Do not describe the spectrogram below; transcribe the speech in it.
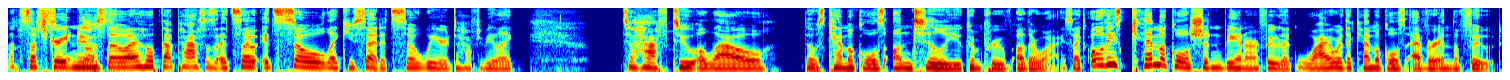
That's such great news though. I hope that passes. It's so it's so like you said, it's so weird to have to be like to have to allow those chemicals until you can prove otherwise. Like, oh, these chemicals shouldn't be in our food. Like, why were the chemicals ever in the food?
